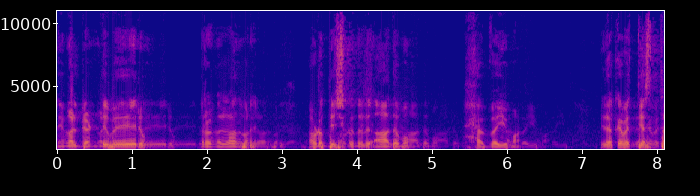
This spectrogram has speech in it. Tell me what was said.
നിങ്ങൾ രണ്ടുപേരും ഇറങ്ങുക എന്ന് പറഞ്ഞു. അവിടെ ഉദ്ദേശിക്കുന്നത് ആദമും ഹവയുമാണ് ഇതൊക്കെ വ്യത്യസ്ത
